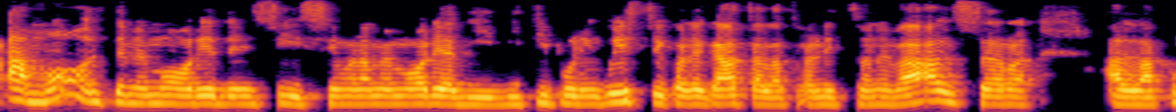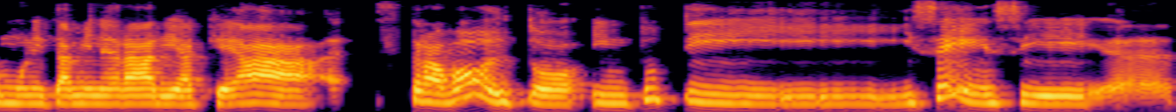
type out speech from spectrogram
ha molte memorie densissime, una memoria di, di, tipo linguistico legata alla tradizione valser, alla comunità mineraria che ha stravolto in tutti i sensi eh,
